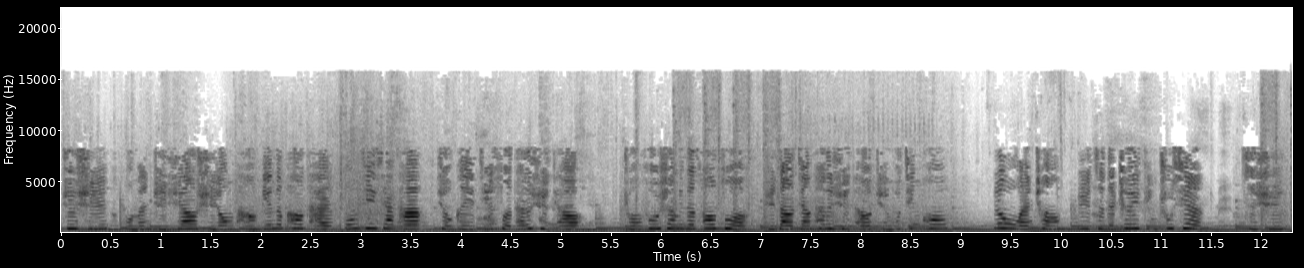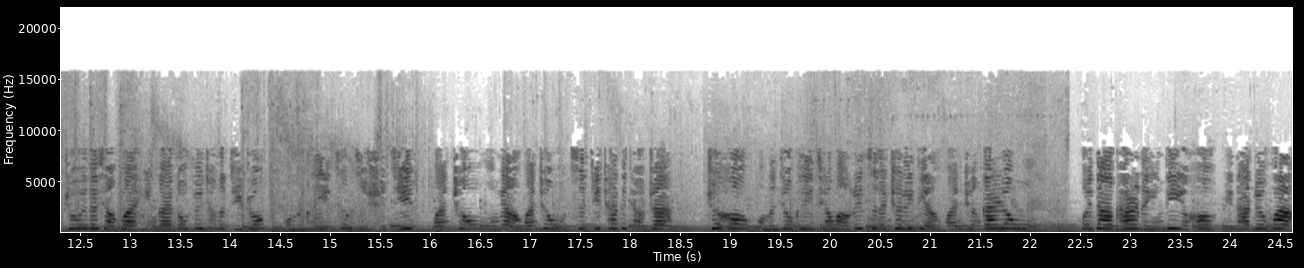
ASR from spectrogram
这时我们只需要使用旁边的炮台攻击一下他，就可以解锁他的血条。重复上面的操作，直到将他的血条全部清空。任务完成，绿色的车衣亭出现。此时周围的小怪应该都非常的集中，我们可以蹭完成五次击叉的挑战。之后我们就可以前往绿色的撤离点完成该任务。回到卡尔的营地以后，与他对话。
